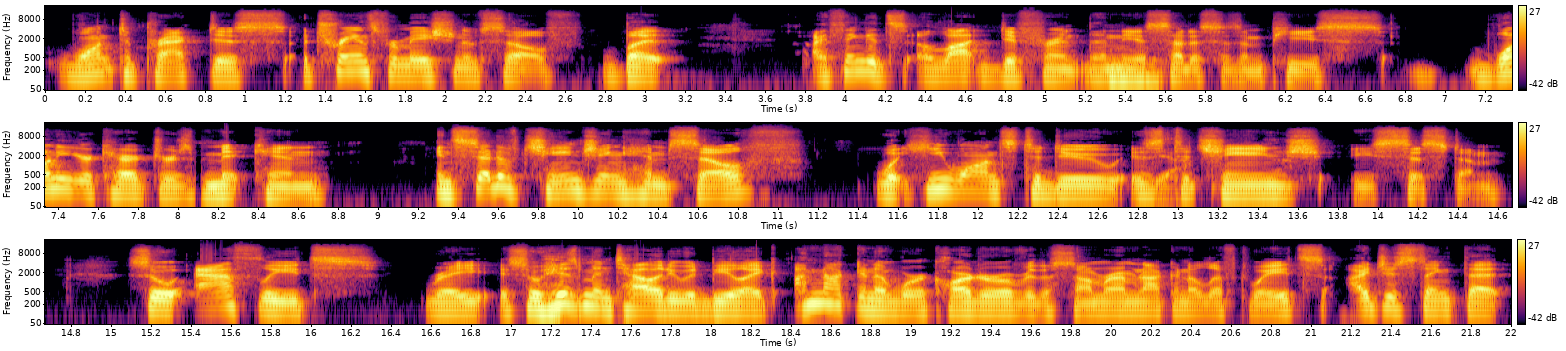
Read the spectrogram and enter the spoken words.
want to practice a transformation of self, but I think it's a lot different than the mm-hmm. asceticism piece. One of your characters, Mitkin, instead of changing himself, what he wants to do is yeah. to change a system. So athletes right? So his mentality would be like, I'm not going to work harder over the summer. I'm not going to lift weights. I just think that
